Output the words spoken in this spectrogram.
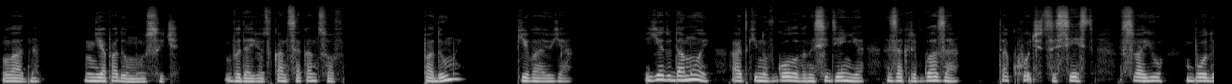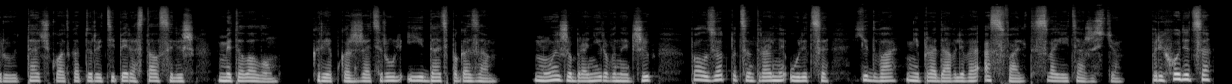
«Ладно, я подумаю, Сыч», — выдает в конце концов. «Подумай», — киваю я. Еду домой, откинув голову на сиденье, закрыв глаза. Так хочется сесть в свою бодрую тачку, от которой теперь остался лишь металлолом, крепко сжать руль и дать по газам. Мой же бронированный джип ползет по центральной улице, едва не продавливая асфальт своей тяжестью. Приходится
